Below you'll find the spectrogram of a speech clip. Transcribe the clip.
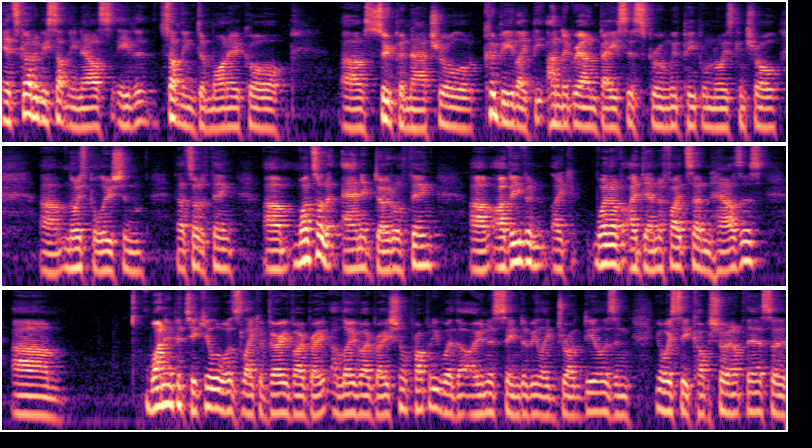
it's got to be something else, either something demonic or uh, supernatural, or could be like the underground bases screwing with people, noise control, um, noise pollution, that sort of thing. Um, one sort of anecdotal thing, um, I've even like when I've identified certain houses. Um, one in particular was like a very vibrate a low vibrational property where the owners seem to be like drug dealers, and you always see cops showing up there. So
